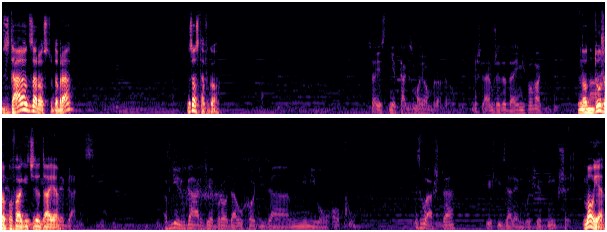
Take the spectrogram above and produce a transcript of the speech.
z dala od zarostu, dobra? Zostaw go. Co jest nie tak z moją brodą? Myślałem, że dodaje mi powagi. No, dużo Ale powagi ci elegancji. W Nilfgardzie broda uchodzi za niemiłą oku. Zwłaszcza jeśli zalęgły się w niej wszy. Moje.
